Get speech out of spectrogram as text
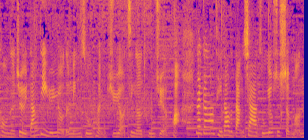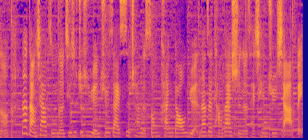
后呢，就与当地原有的民族混居哦，进而突厥化。那刚刚提到的党夏族又是什么呢？那党夏族呢其实就是原居在四川的。松潘高原。那在唐代时呢，才迁居峡北，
